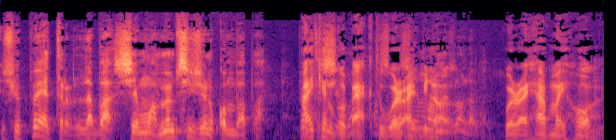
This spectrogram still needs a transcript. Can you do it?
je peux être là-bas, chez moi, même si je ne combats pas. I can go back to where I belong, where I have my home.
